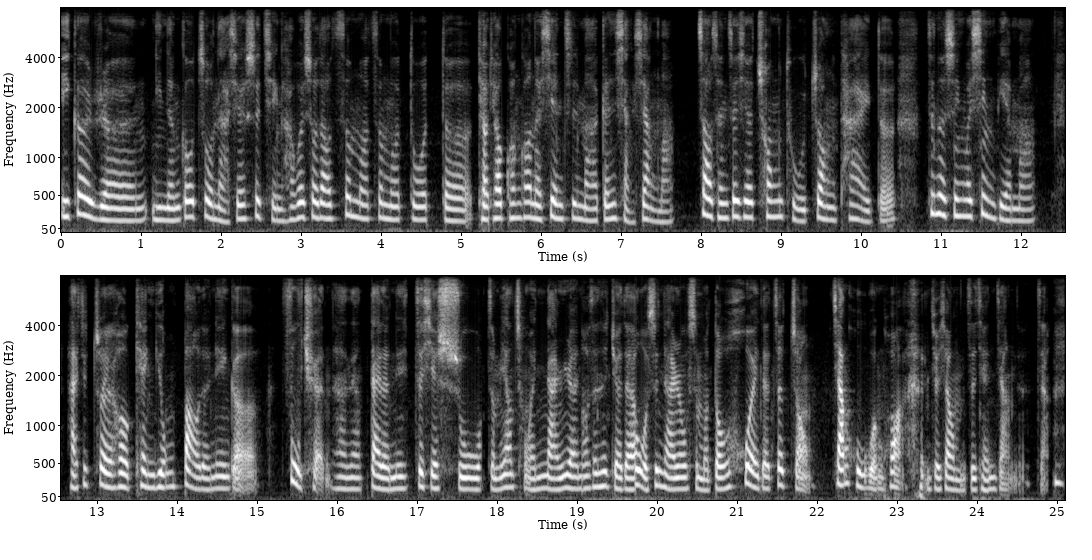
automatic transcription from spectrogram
一个人你能够做哪些事情，还会受到这么这么多的条条框框的限制吗？跟想象吗？造成这些冲突状态的，真的是因为性别吗？还是最后 Ken 拥抱的那个父权，他那样带的那这些书，怎么样成为男人？然后甚至觉得我是男人，我什么都会的这种江湖文化，就像我们之前讲的这样。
